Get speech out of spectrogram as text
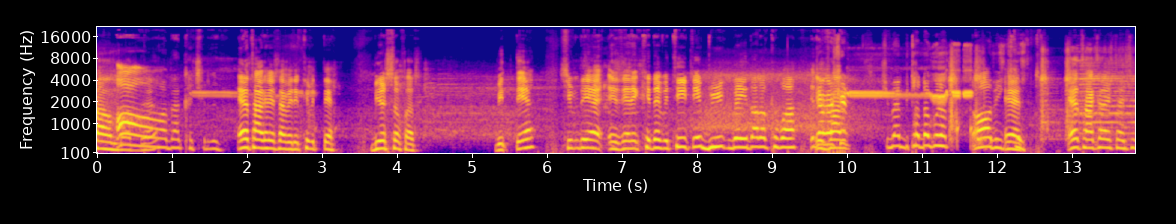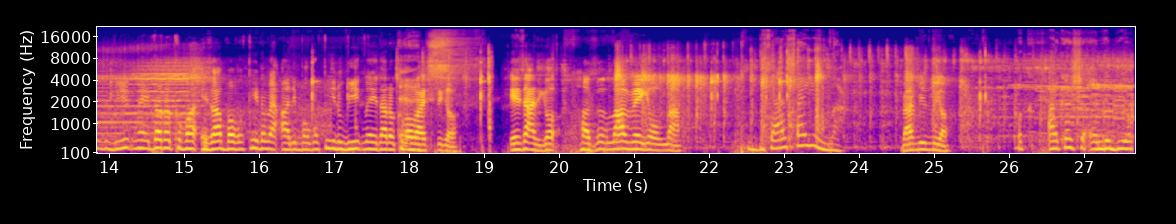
Alındı. Aa ben kaçırdım. Evet arkadaşlar benimki bitti. 1-0. Bitti. Şimdi 2 de bitince büyük meydan okuma. Arkadaşlar. Şimdi ben bir tane daha gol at. Abi iki. Evet. Evet arkadaşlar şimdi büyük meydan okuma Ezel Babakino ve Ali Babakino büyük meydan okuma Evet. başlıyor. Ezel yo- hazırlan ve yolla. Sen sen yolla. Ben bilmiyorum. Bak arkadaşlar elde bir yok.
